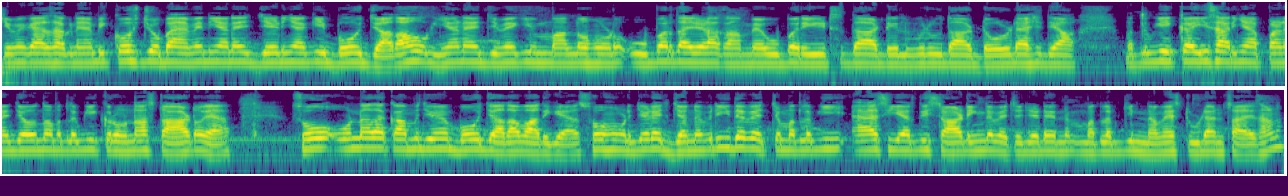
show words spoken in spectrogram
ਕਿਵੇਂ ਕਹਿ ਸਕਦੇ ਆ ਵੀ ਕੁਝ ਜੌਬਾਂ ਐਵੇਂ ਦੀਆਂ ਨੇ ਜਿਹੜੀਆਂ ਕਿ ਬਹੁਤ ਜ਼ਿਆਦਾ ਹੋ ਗਈਆਂ ਨੇ, ਜਿਵੇਂ ਕਿ ਮੰਨ ਲਓ ਹੁਣ ਉਬਰ ਦਾ ਜਿਹੜਾ ਕੰਮ ਹੈ ਉਬਰ ਈਟਸ ਦਾ ਡਿਲੀਵਰੂ ਦਾ ਡੋਰਡੈਸ਼ ਦਾ, ਮਤਲਬ ਕਿ ਕਈ ਸਾਰੀਆਂ ਆਪਾਂ ਨੇ ਜਦੋਂ ਦਾ ਮਤਲਬ ਕਿ ਕਰੋਨਾ ਸਟਾਰਟ ਹੋਇਆ ਸੋ ਉਹਨਾਂ ਦਾ ਕੰਮ ਜਿਵੇਂ ਬਹੁਤ ਜ਼ਿਆਦਾ ਵੱਧ ਗਿਆ। ਸੋ ਹੁਣ ਜਿਹੜੇ ਜਨਵਰੀ ਦੇ ਵਿੱਚ ਮਤਲਬ ਕਿ ਇਸ ਈਅਰ ਦੀ ਸਟਾਰਟਿੰਗ ਦੇ ਵਿੱਚ ਜਿਹੜੇ ਮਤਲਬ ਕਿ ਨਵੇਂ ਸਟੂਡੈਂਟਸ ਆਏ ਸਨ,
